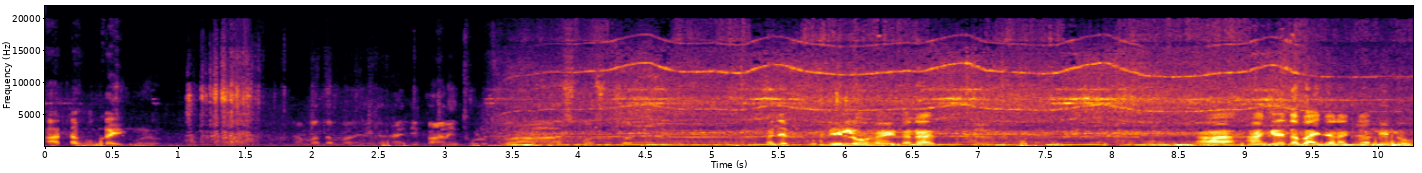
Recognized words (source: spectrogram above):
આ તો હું કઈ ગયો? આમાં તમારે હાજી પાણી થોડું થોડું પછી લીલું હા તને હા આંગળી દબાઈ જરાક જો લીલું.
